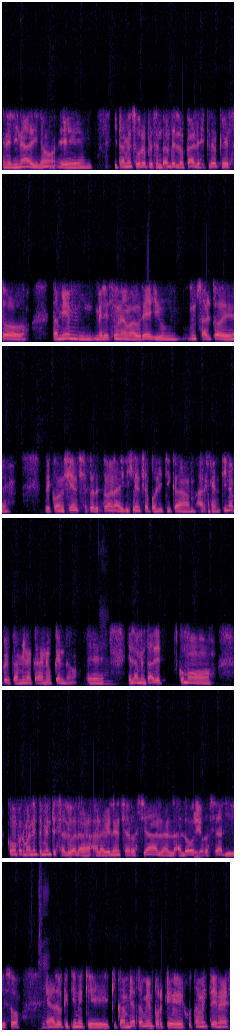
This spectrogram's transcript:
en el INADI, ¿no? Eh, y también sus representantes locales. Creo que eso también merece una madurez y un, un salto de, de conciencia, sobre todo en la dirigencia política argentina, pero también acá en Neuquén, ¿no? Eh, es lamentable cómo cómo permanentemente se aluda a la, a la violencia racial, al, al, odio racial y eso sí. es algo que tiene que, que, cambiar también porque justamente no es,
